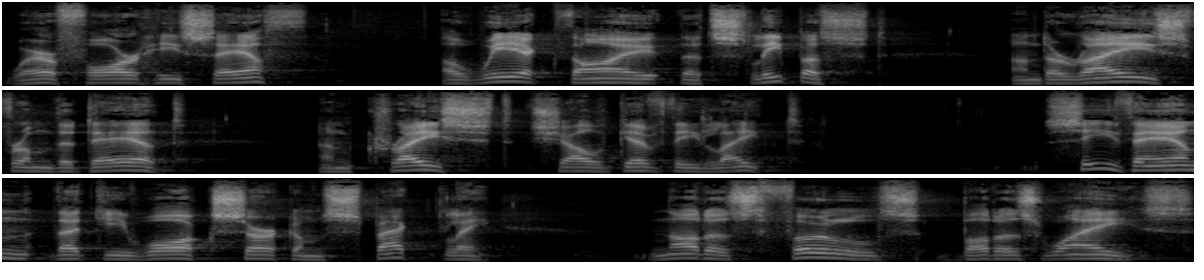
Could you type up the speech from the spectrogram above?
Wherefore he saith, Awake, thou that sleepest, and arise from the dead, and Christ shall give thee light. See then that ye walk circumspectly, not as fools, but as wise,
